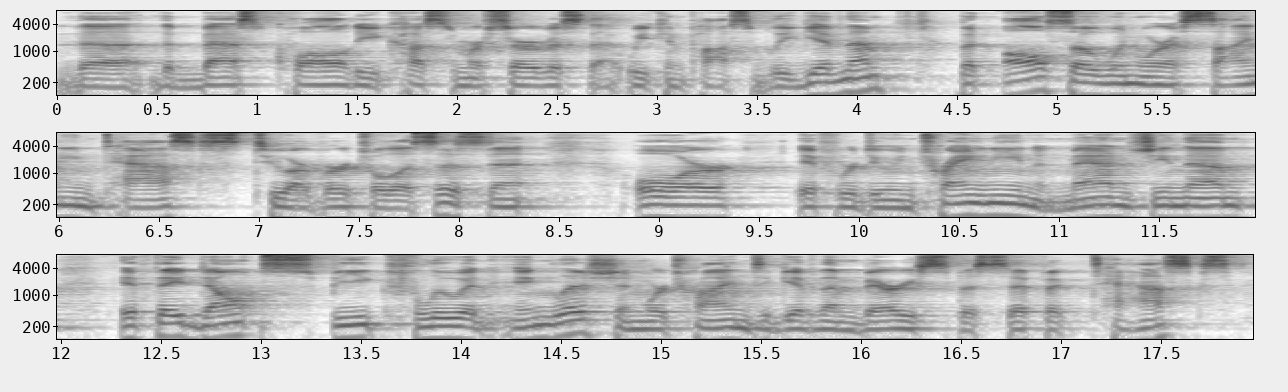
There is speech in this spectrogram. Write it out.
the, the best quality customer service that we can possibly give them, but also when we're assigning tasks to our virtual assistant or if we're doing training and managing them, if they don't speak fluent English and we're trying to give them very specific tasks,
